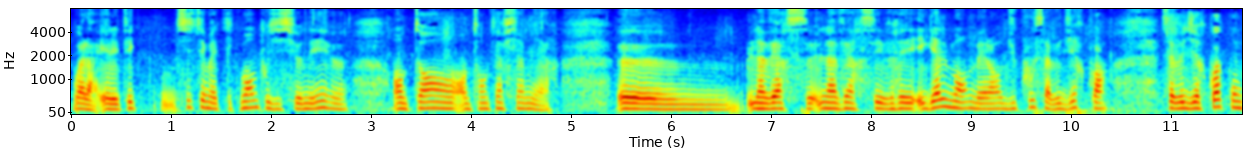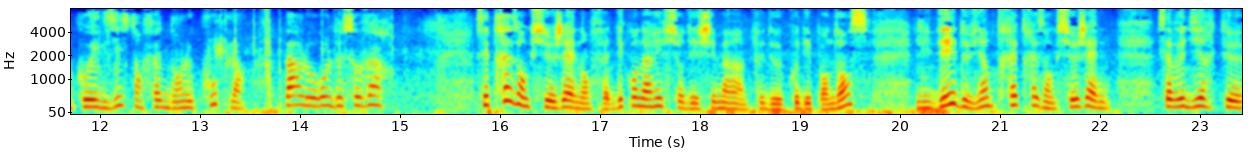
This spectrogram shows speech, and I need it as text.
voilà, et elle était systématiquement positionnée en tant, en tant qu'infirmière. Euh, l'inverse, l'inverse est vrai également, mais alors du coup, ça veut dire quoi? Ça veut dire quoi? Qu'on coexiste en fait dans le couple par le rôle de sauveur. C'est très anxiogène en fait. Dès qu'on arrive sur des schémas un peu de codépendance, l'idée devient très très anxiogène. Ça veut dire que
